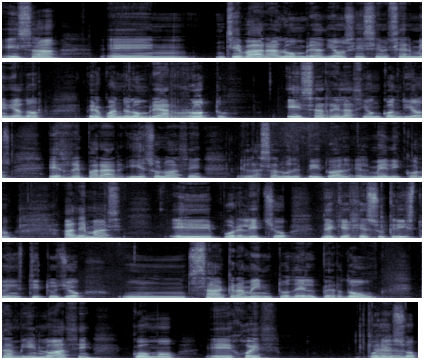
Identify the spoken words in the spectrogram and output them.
esa llevar al hombre a Dios, ese ser mediador, pero cuando el hombre ha roto esa relación con Dios es reparar y eso lo hace la salud espiritual el médico, ¿no? Además, eh, por el hecho de que Jesucristo instituyó un sacramento del perdón, también lo hace como eh, juez. Por eso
